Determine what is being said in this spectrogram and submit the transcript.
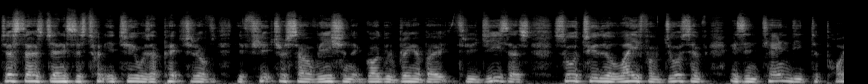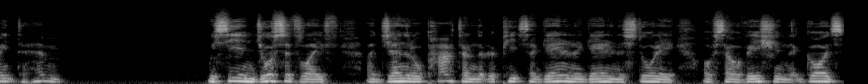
Just as Genesis 22 was a picture of the future salvation that God would bring about through Jesus, so too the life of Joseph is intended to point to him. We see in Joseph's life a general pattern that repeats again and again in the story of salvation that God's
